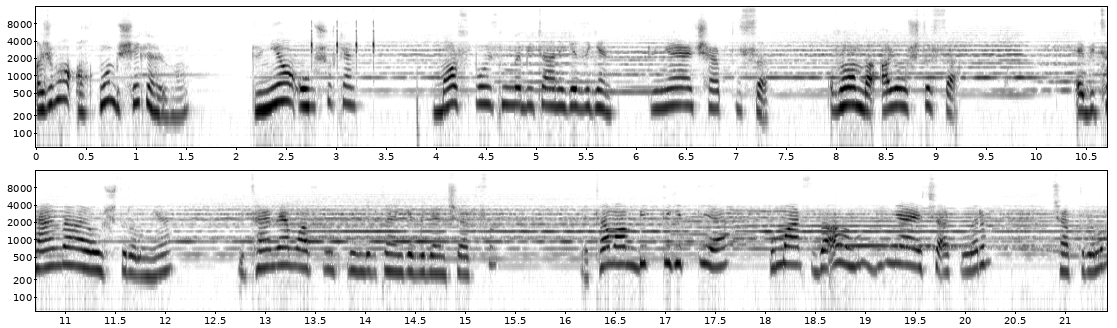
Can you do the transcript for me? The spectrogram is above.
Acaba aklıma bir şey geldi lan. Dünya oluşurken Mars boyutunda bir tane gezegen dünyaya çarptıysa o zaman da ay oluştursa e bir tane daha ay oluşturalım ya. Bir tane daha Mars boyutunda bir tane gezegen çarpsın. E tamam bitti gitti ya. Bu Mars'ı da alalım dünyaya çarptıralım. Çarptıralım.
